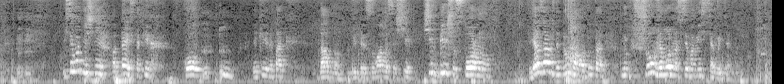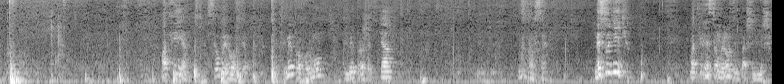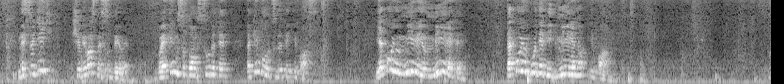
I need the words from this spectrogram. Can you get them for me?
І сьогоднішнє одне із таких кол, яке не так давно відрисувалося ще, ще в більшу сторону. Я завжди думав, отут, ну, що вже можна з цього місця витягнути. Матфія, сьомий розділ. І ми про хурму, і ми про життя. І Ми про все. Не судіть. Матфія, сьомий розділ, перший вірш. Не судіть, щоб і вас не судили. Бо яким судом судите, таким будуть судити і вас. Якою мірою міряти, такою буде відміряно і вам.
